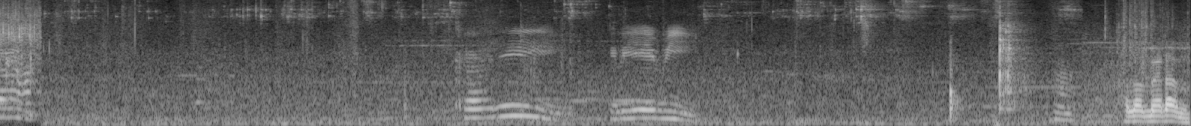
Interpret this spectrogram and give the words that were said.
தான் கறி கிரேவி ஹலோ மேடம்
